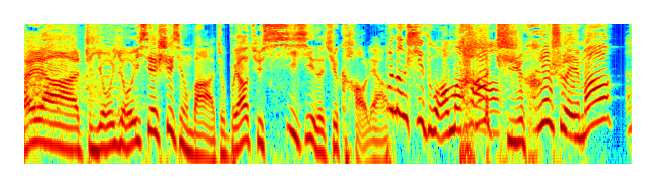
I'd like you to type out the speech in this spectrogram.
哎呀，这有有一些事情吧，就不要去细细的去考量。不能细琢磨。他只喝水吗？啊。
